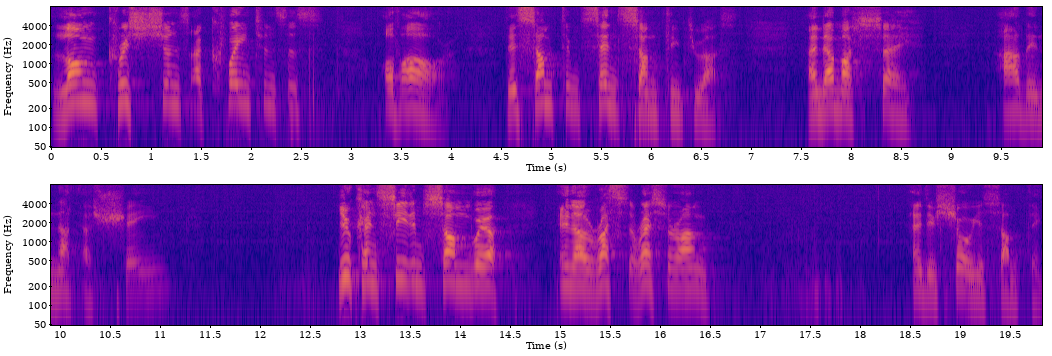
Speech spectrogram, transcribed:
long Christians, acquaintances of ours, they send something to us. And I must say, are they not ashamed? You can see them somewhere in a rest- restaurant and they show you something,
